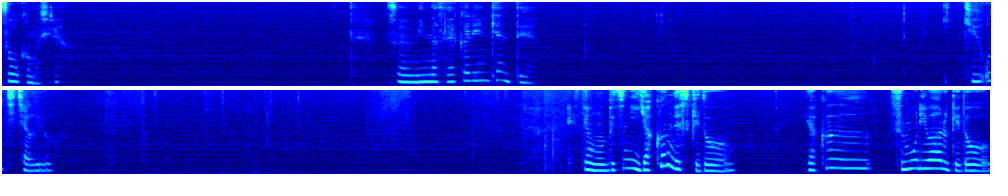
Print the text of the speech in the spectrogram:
そうかもしれん。そうみんなサヤカリン検定。一級落ちちゃうよ。でも別に焼くんですけど焼くつもりはあるけど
